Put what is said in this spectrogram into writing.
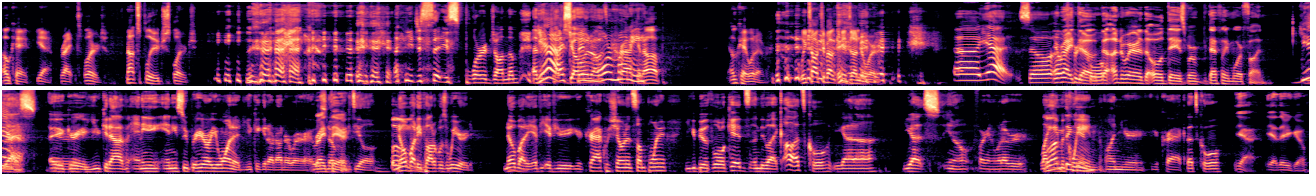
okay, yeah, right, splurge, not splooge, splurge. you just said you splurge on them, and Yeah, then I spend going. I was more cracking money. up. Okay, whatever. we talked about kids' underwear. Uh, yeah. So that You're was right pretty though. cool. The underwear of the old days were definitely more fun. Yes, I agree. You could have any any superhero you wanted. You could get on underwear. It was Right no there. big deal. Nobody thought it was weird. Nobody. If if your your crack was shown at some point, you could be with little kids and be like, "Oh, that's cool. You got uh, you got s- you know, fucking whatever, Lightning I'm McQueen thinking- on your your crack. That's cool." Yeah, yeah. There you go.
